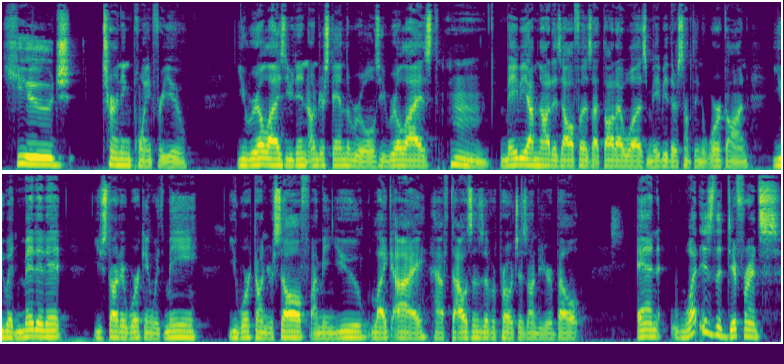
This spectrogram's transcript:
huge turning point for you. You realized you didn't understand the rules. You realized, hmm, maybe I'm not as alpha as I thought I was. Maybe there's something to work on. You admitted it. You started working with me. You worked on yourself. I mean, you, like I, have thousands of approaches under your belt. And what is the difference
